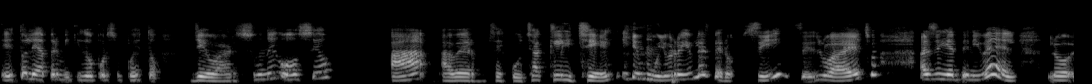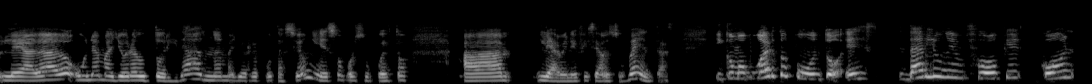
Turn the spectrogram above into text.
esto le ha permitido, por supuesto, llevar su negocio a, a ver, se escucha cliché y muy horrible, pero sí, sí lo ha hecho al siguiente nivel. Lo, le ha dado una mayor autoridad, una mayor reputación y eso, por supuesto, le ha beneficiado en sus ventas. Y como cuarto punto es darle un enfoque con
